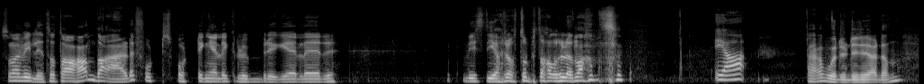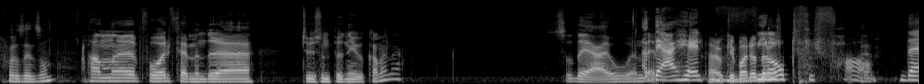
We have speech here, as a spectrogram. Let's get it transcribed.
som er villige til å ta han. Da er det fort Sporting eller Klubb Brygge eller Hvis de har råd til å betale lønna hans. Ja, Ja, Hvor dyr er den, for å si det sånn? Han eh, får 500 000 pund i uka, mener jeg. Så det er jo en del. Det er helt Det er jo ikke bare å dra opp. Fy faen. Det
